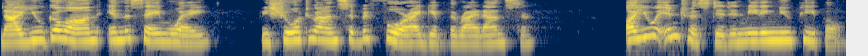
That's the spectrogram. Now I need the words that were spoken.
Now you go on in the same way. Be sure to answer before I give the right answer. Are you interested in meeting new people?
